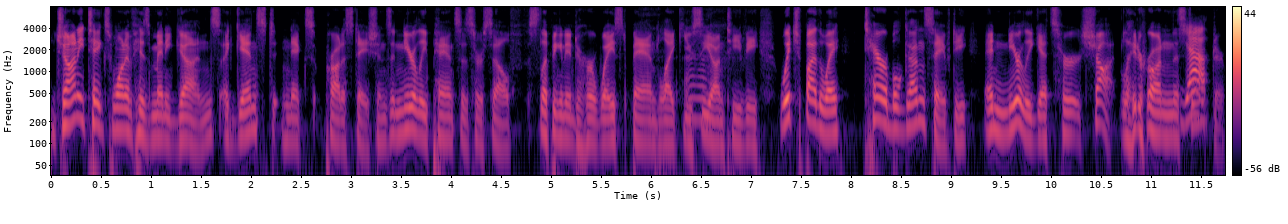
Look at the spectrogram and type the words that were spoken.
Johnny takes one of his many guns against Nick's protestations and nearly pantses herself, slipping it into her waistband like you see on TV, which, by the way, terrible gun safety, and nearly gets her shot later on in this Yeah. chapter.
